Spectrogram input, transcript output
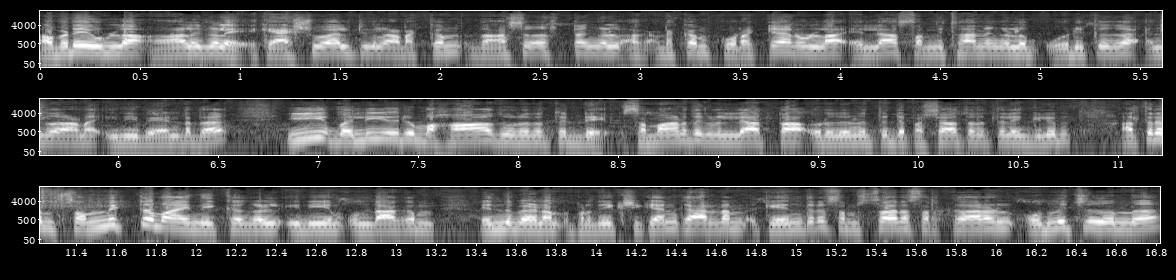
അവിടെയുള്ള ആളുകളെ കാഷ്വാലിറ്റികൾ അടക്കം നാശനഷ്ടങ്ങൾ അടക്കം കുറയ്ക്കാനുള്ള എല്ലാ സംവിധാനങ്ങളും ഒരുക്കുക എന്നതാണ് ഇനി വേണ്ടത്. ഈ വലിയൊരു മഹാദുരന്തത്തിന്റെ സമാനതകളില്ലാത്ത ഒരു ദുരന്തത്തിന്റെ പശ്ചാത്തലത്തിലെങ്കിലും അത്തരം സംയുക്തമായ നീക്കങ്ങൾ ഇനിയും ഉണ്ടാകും എന്ന് വേണം പ്രതീക്ഷിക്കാൻ. കാരണം കേന്ദ്ര സംസ്ഥാന സർക്കാരുകൾ ഒന്നിച്ചു നിന്ന്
